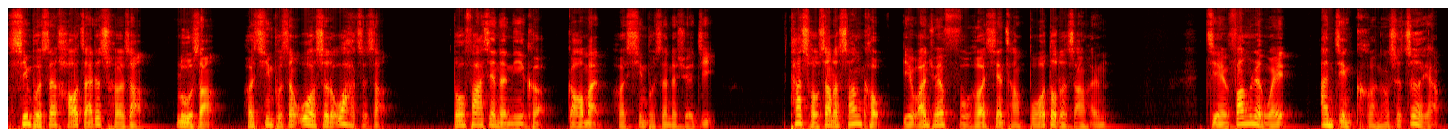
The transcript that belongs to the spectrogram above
辛普森豪宅的车上、路上和辛普森卧室的袜子上，都发现了尼可、高曼和辛普森的血迹。他手上的伤口也完全符合现场搏斗的伤痕。检方认为。案件可能是这样：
